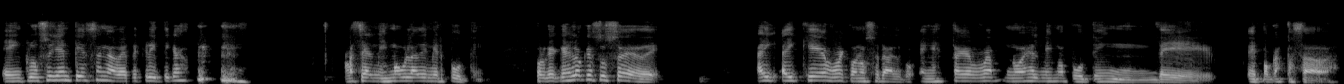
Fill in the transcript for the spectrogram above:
e incluso ya empiezan a haber críticas hacia el mismo Vladimir Putin. Porque ¿qué es lo que sucede? Hay, hay que reconocer algo, en esta guerra no es el mismo Putin de épocas pasadas.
